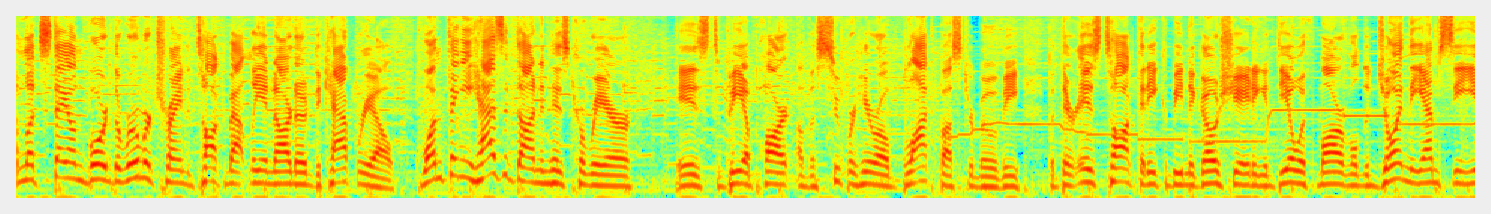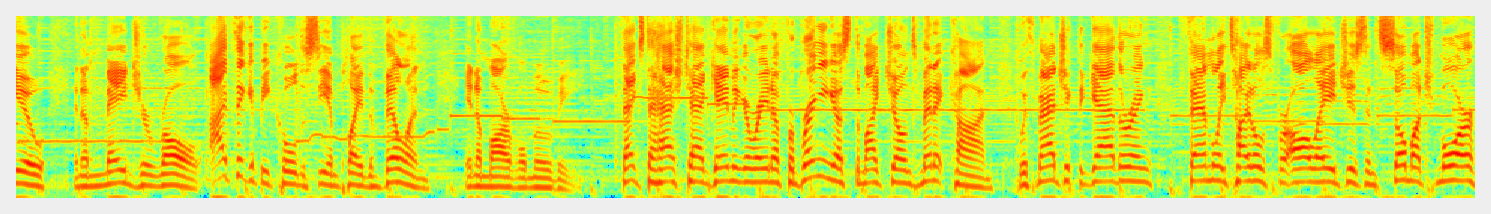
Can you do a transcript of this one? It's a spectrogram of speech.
And let's stay on board the rumor train to talk about Leonardo DiCaprio. One thing he hasn't done in his career is to be a part of a superhero blockbuster movie, but there is talk that he could be negotiating a deal with Marvel to join the MCU in a major role. I think it'd be cool to see him play the villain in a Marvel movie. Thanks to Hashtag Gaming Arena for bringing us the Mike Jones Minute Con. With Magic the Gathering, family titles for all ages, and so much more,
